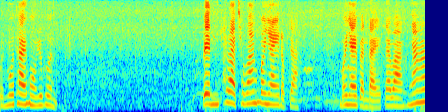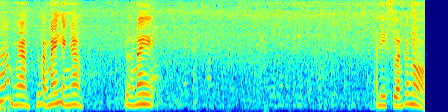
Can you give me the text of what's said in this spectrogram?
คนมูทายหูอยู่พุ่น เป็นพระราชวังบ่ใหญ่ดอกจ้ะบ่ใหญ่ปันใดแต่ว่างามงาม อยู่ข้างในแห่งงาม อยู่ข้างใน อันนี้สวนข้างนอก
